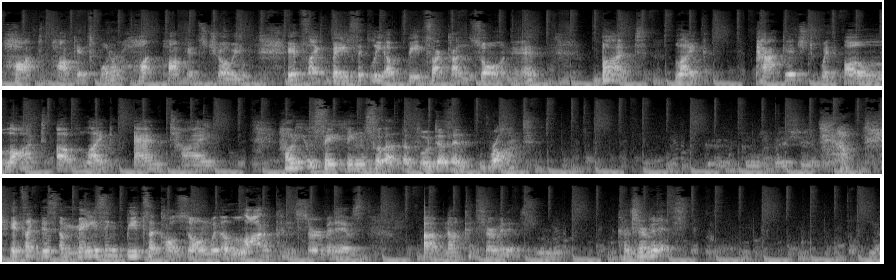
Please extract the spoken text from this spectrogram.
Hot Pockets. What are Hot Pockets, Joey? It's like basically a pizza calzone, but like packaged with a lot of like anti how do you say things so that the food doesn't rot? Yeah. It's like this amazing pizza calzone with a lot of conservatives. Uh, not conservatives. Mm-hmm. Conservatives? Yeah.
